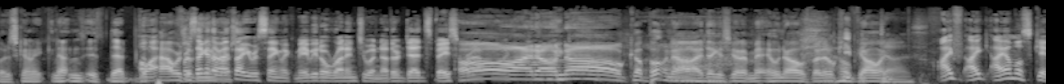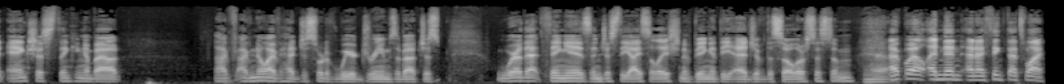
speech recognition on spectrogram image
but it's going to nothing. It's, that the Oh, I- powers for a of the second there, I thought you were saying like maybe it'll run into another dead spacecraft. Oh, Like, I oh don't know. Kaboom. No, I think it's going to. Who knows? But it'll Hope keep it going. does. I, I I almost get anxious thinking about. I've I know I've had just sort of weird dreams about just where that thing is and just the isolation of being at the edge of the solar system. Yeah. Uh, well, and then and I think that's why.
